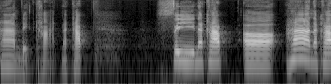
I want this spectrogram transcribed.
ห้ามเด็ดขาดนะครับ 4. นะครับเอ่อ5นะครั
